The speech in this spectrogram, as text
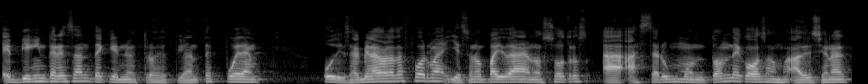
es bien interesante que nuestros estudiantes puedan utilizar bien la plataforma y eso nos va a ayudar a nosotros a hacer un montón de cosas adicional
